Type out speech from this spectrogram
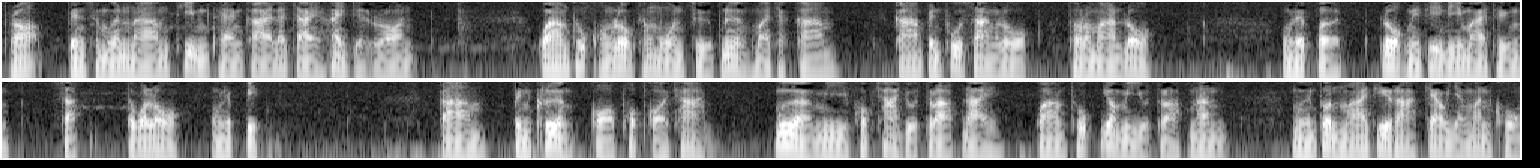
เพราะเป็นเสมือนหนามทิ่มแทงกายและใจให้เดือดร้อน ความทุกข์ของโลกทั้งมวลสืบเนื่องมาจากกาม กามเป็นผู้สร้างโลก ทรมานโลก องเล็บเปิด โลกในที่นี้หมายถึง สัตว์ตวโลกวงเล็บปิด กาม เป็นเครื่องก่อภพก่อชาติ เมื่อมีภพชาติอยู่ตราบใด ความทุกข์ย่อมมีอยู่ตราบนั้น เหมือนต้นไม้ที่รากแก้วยังมั่นคง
